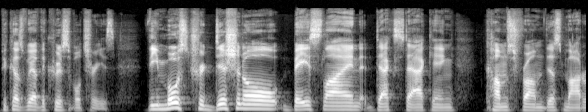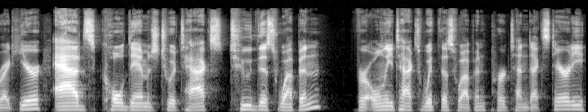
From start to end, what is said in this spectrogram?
because we have the Crucible trees. The most traditional baseline dex stacking comes from this mod right here. Adds cold damage to attacks to this weapon for only attacks with this weapon per 10 dexterity.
